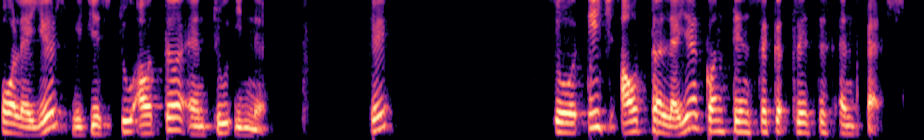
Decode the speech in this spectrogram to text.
Four layers which is two outer and two inner okay? So each outer layer contains circuit traces and pads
